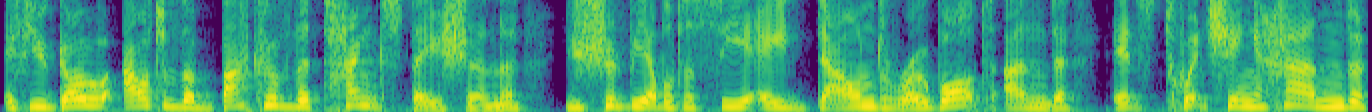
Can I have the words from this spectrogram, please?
If you go out of the back of the tank station, you should be able to see a downed robot, and its twitching hand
